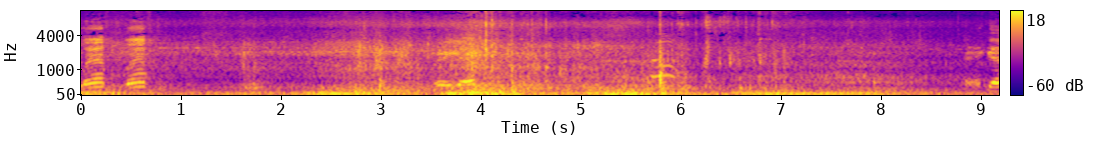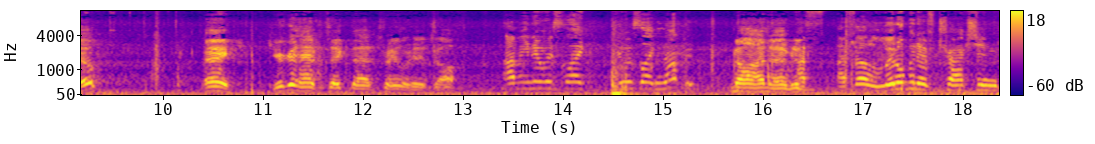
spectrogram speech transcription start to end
Left, left. There you go. There you go. Hey, you're gonna have to take that trailer hitch off. I mean, it was like it was like nothing. No, I know, but I, if, I felt a little bit of traction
